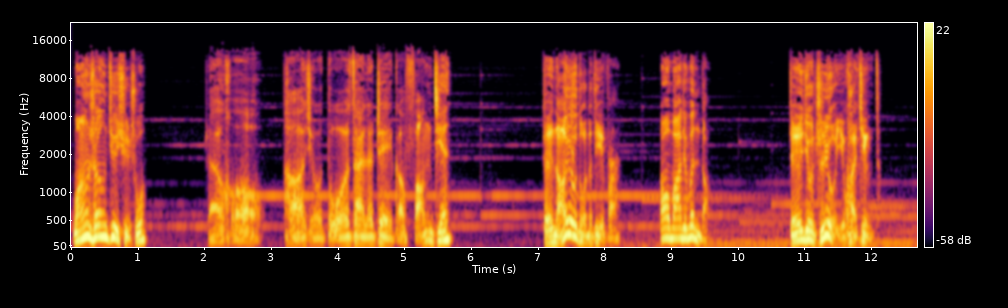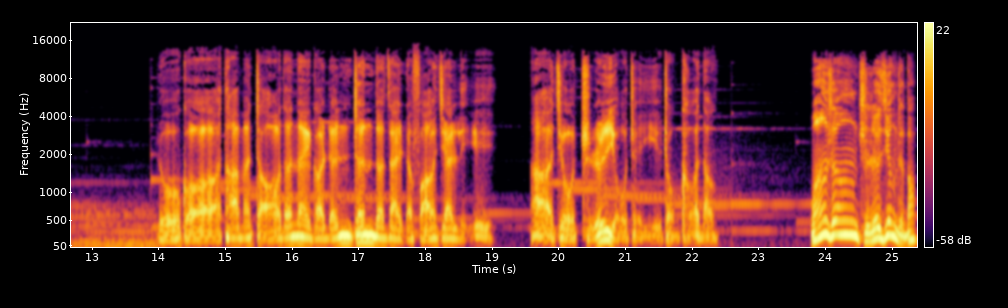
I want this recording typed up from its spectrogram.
王生继续说。然后他就躲在了这个房间。这哪有躲的地方？刀疤就问道。这就只有一块镜子。如果他们找的那个人真的在这房间里，那就只有这一种可能。王生指着镜子道：“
